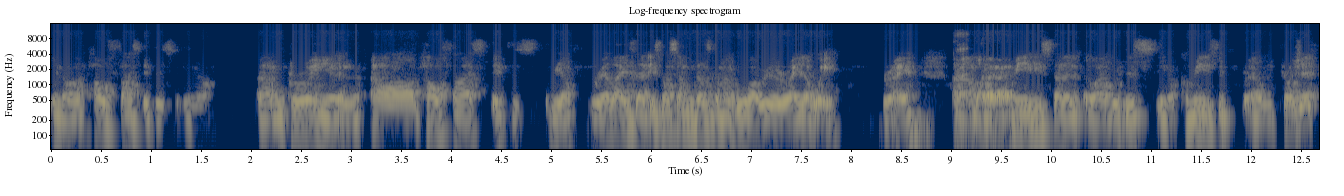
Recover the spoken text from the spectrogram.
you know, how fast it is, you know, um, growing and uh, how fast it is, we have realized that it's not something that's going to go away right away, right? Um, our community started uh, with this, you know, community um, project,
